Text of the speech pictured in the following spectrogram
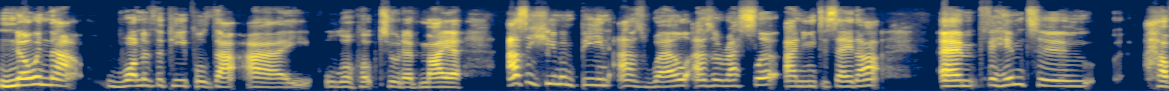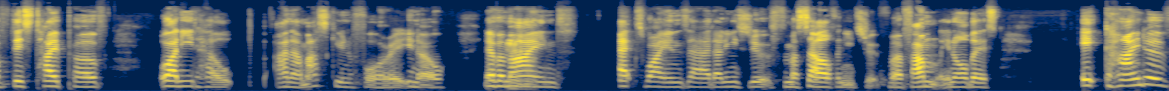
knowing that one of the people that I look up to and admire as a human being as well as a wrestler, I need to say that. Um, for him to have this type of, well, I need help and I'm asking for it, you know, never mm-hmm. mind X, Y, and Z. I need to do it for myself. I need to do it for my family and all this. It kind of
